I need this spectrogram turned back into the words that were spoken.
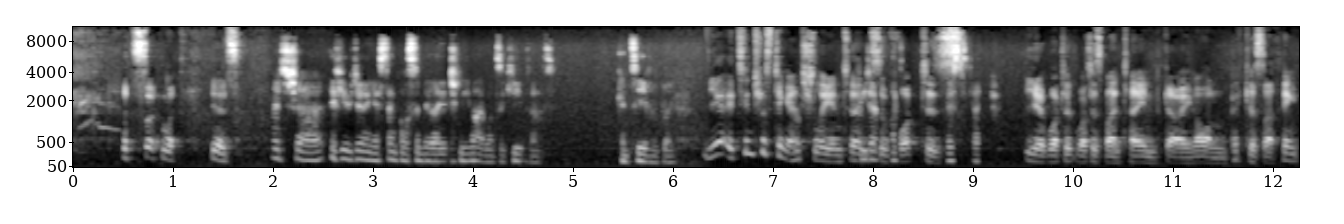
Certainly, yes. Which, uh, if you're doing a simple simulation, you might want to keep that, conceivably. Yeah, it's interesting actually in terms of what is yeah what what is maintained going on because I think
